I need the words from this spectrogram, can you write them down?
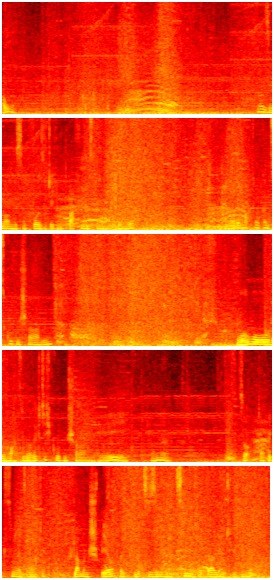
Au. Da sind wir ein bisschen vorsichtig und buffen uns mal schön hoch. Ja, der macht auch ganz guten Schaden. Oh, der macht sogar richtig guten Schaden. Hey, Junge. So, da wechseln wir jetzt mal auf den Flammenspeer, weil Blitze sind mir ziemlich egal, den Typen. Ne?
